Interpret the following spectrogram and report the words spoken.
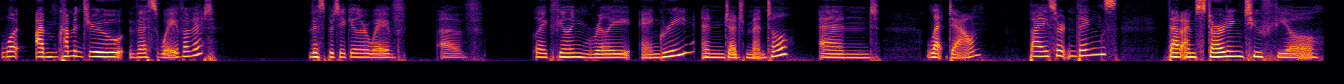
what I'm coming through this wave of it, this particular wave of like feeling really angry and judgmental and let down by certain things that I'm starting to feel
